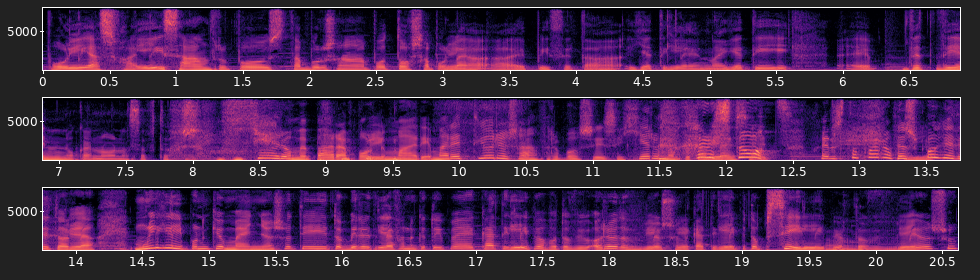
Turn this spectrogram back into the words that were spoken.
πολύ ασφαλής άνθρωπος. Θα μπορούσα να πω τόσα πολλά α, επίθετα για τη Λένα, γιατί ε, δεν, δεν είναι ο κανόνας αυτός. Χαίρομαι πάρα πολύ, Μάρια. Μαρία, τι ωραίος άνθρωπος είσαι. Χαίρομαι που το λες Ευχαριστώ. έτσι. Ευχαριστώ πάρα Θα πολύ. σου πω γιατί το λέω. Μου έλεγε λοιπόν και ο Μένιος ότι τον πήρε τηλέφωνο και του είπε κάτι λείπει από το βιβλίο. Ωραίο το βιβλίο σου, λέει κάτι λείπει. Το ψι λείπει από το βιβλίο σου.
